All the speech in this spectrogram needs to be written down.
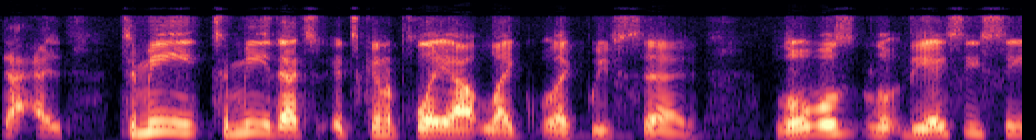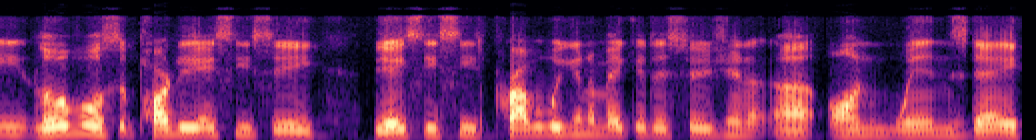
that, to me to me that's it's going to play out like like we've said. Louisville's the ACC. Louisville's a part of the ACC. The ACC is probably going to make a decision uh, on Wednesday.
